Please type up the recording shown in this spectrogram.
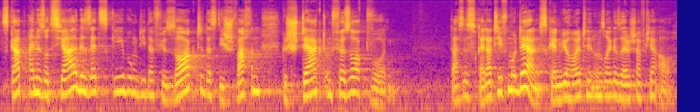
Es gab eine Sozialgesetzgebung, die dafür sorgte, dass die Schwachen gestärkt und versorgt wurden. Das ist relativ modern, das kennen wir heute in unserer Gesellschaft ja auch.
